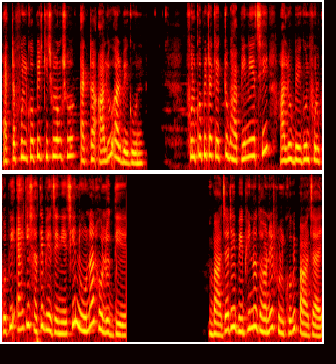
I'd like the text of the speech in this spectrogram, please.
একটা ফুলকপির কিছু অংশ, একটা আলু আর বেগুন। ফুলকপিটাকে একটু ভাপিয়ে নিয়েছি। আলু, বেগুন, ফুলকপি একই সাথে ভেজে নিয়েছি নুন আর হলুদ দিয়ে। বাজারে বিভিন্ন ধরনের ফুলকপি পাওয়া যায়।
